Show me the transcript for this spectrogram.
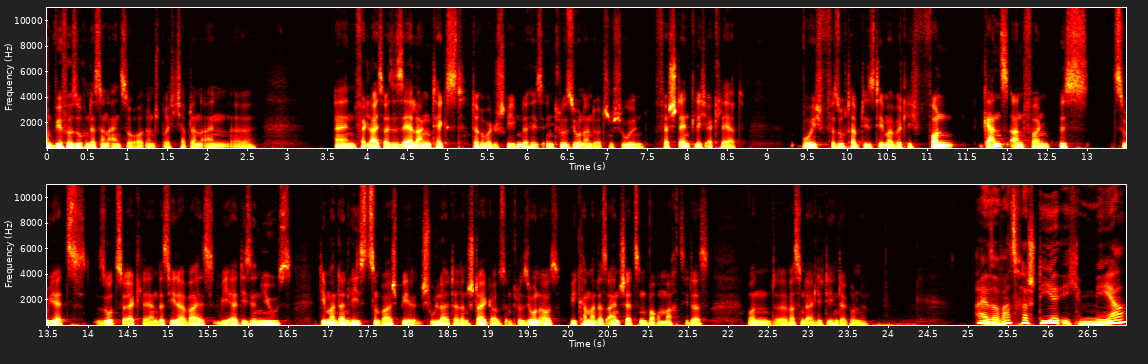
Und wir versuchen das dann einzuordnen. Sprich, ich habe dann einen äh, einen vergleichsweise sehr langen Text darüber geschrieben, der hieß Inklusion an deutschen Schulen, verständlich erklärt, wo ich versucht habe, dieses Thema wirklich von ganz Anfang bis zu jetzt so zu erklären, dass jeder weiß, wie er diese News, die man dann liest, zum Beispiel Schulleiterin steigt aus Inklusion aus, wie kann man das einschätzen, warum macht sie das und äh, was sind eigentlich die Hintergründe. Also was verstehe ich mehr,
